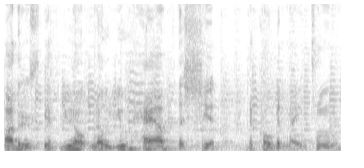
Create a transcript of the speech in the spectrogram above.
others if you don't know you have the shit, the COVID 19,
